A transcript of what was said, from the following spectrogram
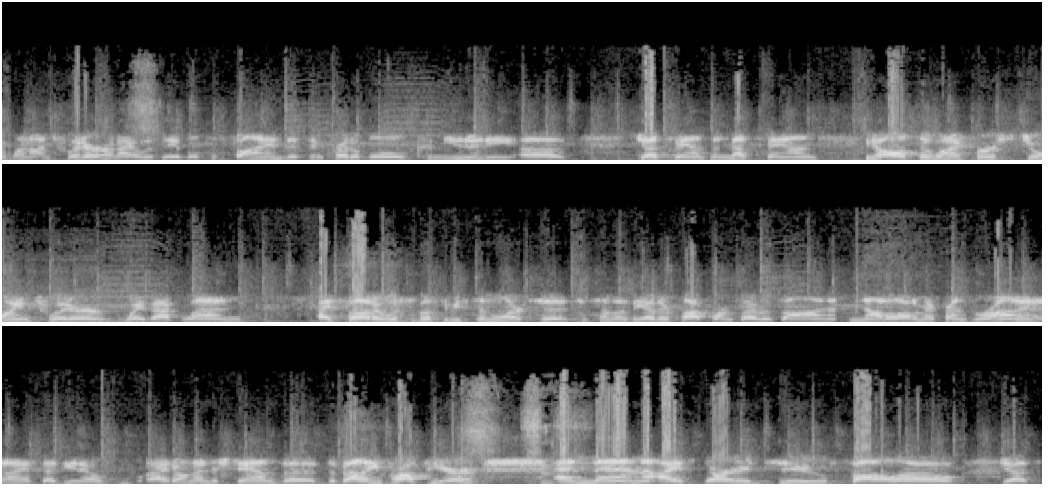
I went on Twitter and I was able to find this incredible community of Jets fans and Mets fans. You know, also when I first joined Twitter way back when, I thought it was supposed to be similar to, to some of the other platforms I was on. Not a lot of my friends were on it, and I said, you know, I don't understand the, the value prop here. Hmm. and then I started to follow Jets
